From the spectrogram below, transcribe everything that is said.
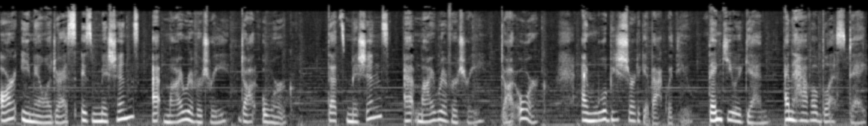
Our email address is missions at myrivertree.org. That's missions at myrivertree.org. And we'll be sure to get back with you. Thank you again, and have a blessed day.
